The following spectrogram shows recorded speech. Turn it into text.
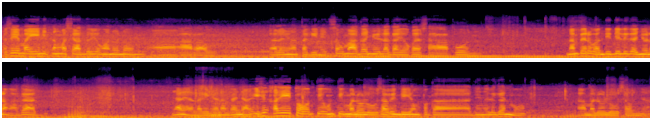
kasi mainit nang masyado yung ano nun, ah, araw. Lalo yung taginit. Sa umaga nyo ilagay o kaya sa hapon. Number one, didiligan nyo lang agad. Yan, ilagay nyo ng ganyan. Kasi ito, unti-unting malulusaw. Hindi yung pagka diniligan mo, ah, malulusaw niya.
